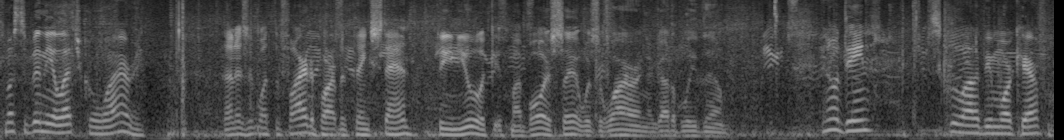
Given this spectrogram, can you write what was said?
This must have been the electrical wiring. That isn't what the fire department thinks, Stan. Dean Ulich, if my boys say it was the wiring, I gotta believe them. You know, Dean, school ought to be more careful.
